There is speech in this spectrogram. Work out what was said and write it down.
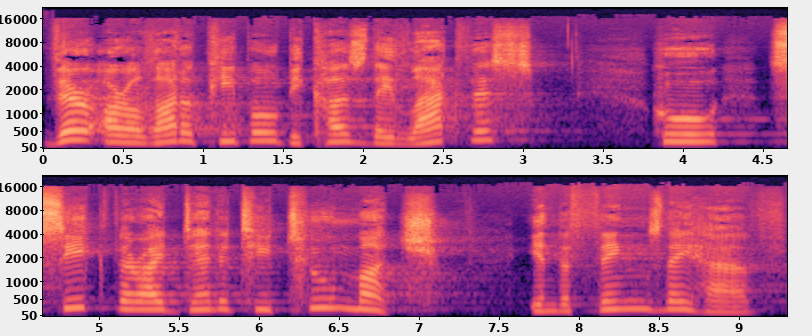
There are a lot of people, because they lack this, who seek their identity too much in the things they have,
